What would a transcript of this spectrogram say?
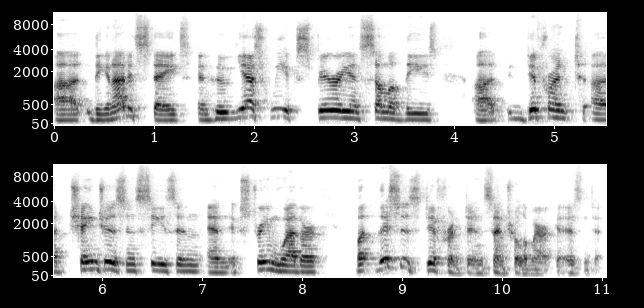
uh, the United States and who, yes, we experience some of these uh, different uh, changes in season and extreme weather, but this is different in Central America, isn't it?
